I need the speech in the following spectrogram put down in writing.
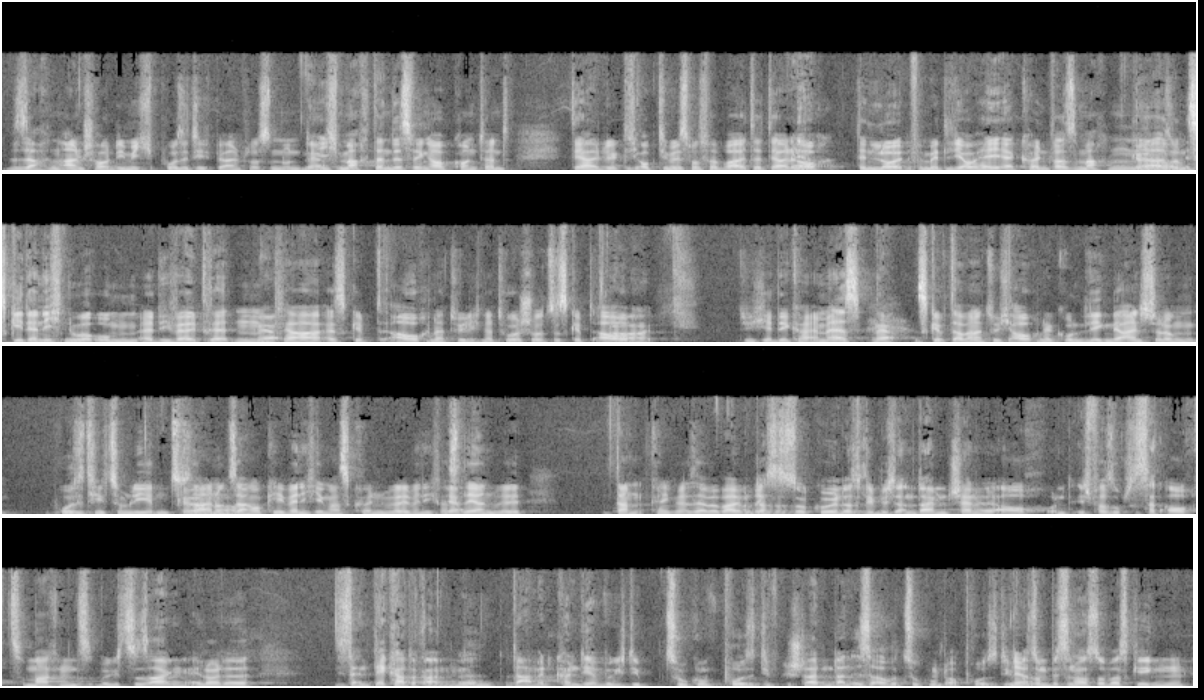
Sachen anschaue, die mich positiv beeinflussen. Und ja. ich mache dann deswegen auch Content, der halt wirklich Optimismus verbreitet, der halt ja. auch den Leuten vermittelt, ja, hey, ihr könnt was machen. Genau. Ja, also es geht ja nicht nur um äh, die Welt retten, klar, es gibt auch natürlich Naturschutz, es gibt auch natürlich hier DKMS, es gibt aber natürlich auch eine grundlegende Einstellung, positiv zum Leben zu genau. sein und sagen, okay, wenn ich irgendwas können will, wenn ich was lernen will, dann kann ich mir das selber beibringen. Und das ist so cool und das liebe ich an deinem Channel auch und ich versuche das halt auch zu machen, wirklich zu sagen, ey Leute, dieser Entdeckerdrang, ne? damit könnt ihr wirklich die Zukunft positiv gestalten. Dann ist eure Zukunft auch positiv. Ja. Also ein bisschen auch sowas gegen,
